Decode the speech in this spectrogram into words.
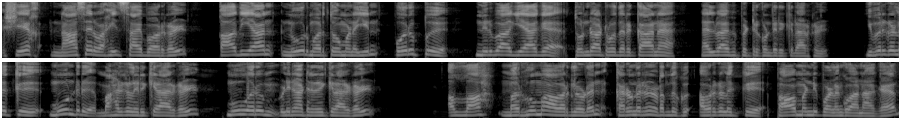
ஷேக் நாசர் வஹீத் சாஹிப் அவர்கள் காதியான் நூர் மருத்துவமனையின் பொறுப்பு நிர்வாகியாக தொண்டாற்றுவதற்கான நல்வாய்ப்பு பெற்றுக் கொண்டிருக்கிறார்கள். இவர்களுக்கு மூன்று மகள்கள் இருக்கிறார்கள். மூவரும் வெளிநாட்டில் இருக்கிறார்கள். அல்லாஹ் மர்ஹூமா அவர்களுடன் கருணுடன் நடந்து அவர்களுக்கு பாவமன்னிப்பு வழங்குவானாக.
